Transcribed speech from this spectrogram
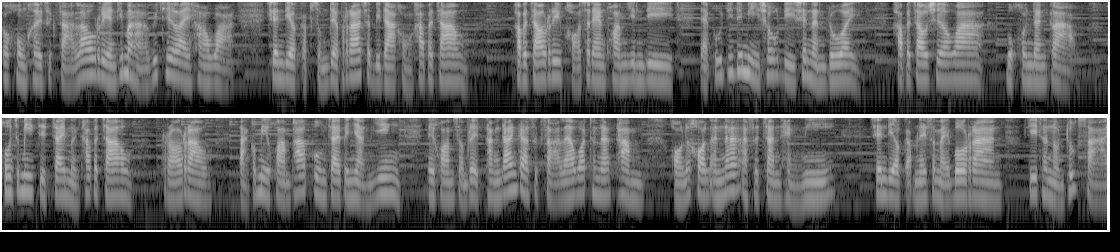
ก็คงเคยศึกษาเล่าเรียนที่มหาวิทยาลัยฮาวาดเช่นเดียวกับสมเด็จพระราชบิดาของข้าพเจ้า ข้าพเจ้ารีบขอแสดงความยินดีแด่ผู้ที่ได้มีโชคดีเช่นนั้นด้วย ข้าพเจ้าเชื่อว่าบุคคลดังกล่าว คงจะมีจิตใจเหมือนข้าพเจ้า เพราะเราต่างก็มีความภาคภูมิใจเป็นอย่างยิ่ง ในความสำเร็จทางด้านการศึกษาและวัฒนธรรม ของนครอันน่าอัศจรรย์แห่งนี้ เช่นเดียวกับในสมัยโบราณที่ถนนทุกสาย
